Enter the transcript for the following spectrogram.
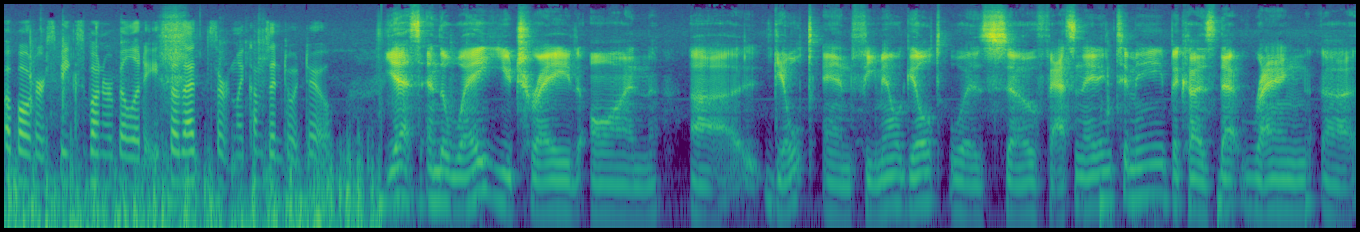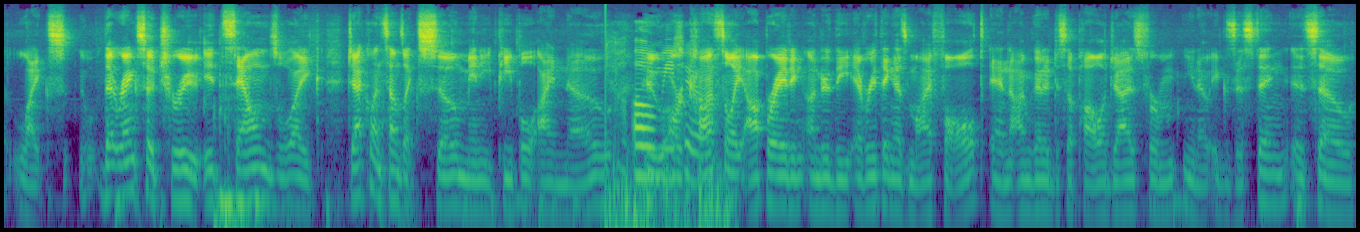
about her speaks vulnerability, so that certainly comes into it too. yes and the way you trade on uh, guilt and female guilt was so fascinating to me because that rang uh, like that rang so true. It sounds like Jacqueline sounds like so many people I know oh, who are too. constantly operating under the everything is my fault and I'm gonna just apologize for you know existing. So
